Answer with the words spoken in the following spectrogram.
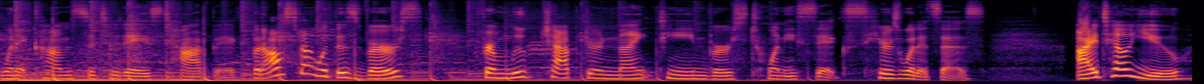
when it comes to today's topic, but I'll start with this verse from Luke chapter 19, verse 26. Here's what it says I tell you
